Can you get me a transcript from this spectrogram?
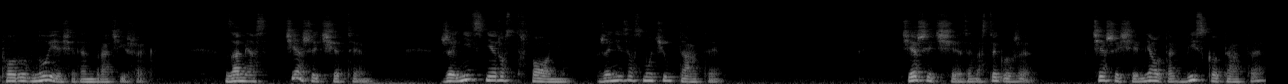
porównuje się ten braciszek. Zamiast cieszyć się tym, że nic nie roztrwonił, że nie zasmucił taty, cieszyć się zamiast tego, że cieszy się, miał tak blisko tatę,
